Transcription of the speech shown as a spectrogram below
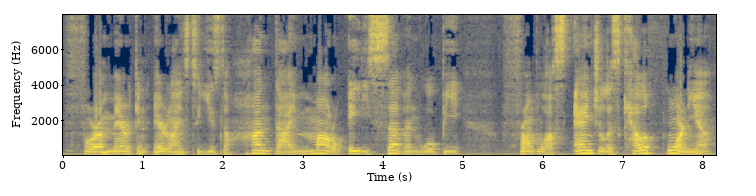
for American Airlines to use the Hyundai Model 87 will be from Los Angeles, California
